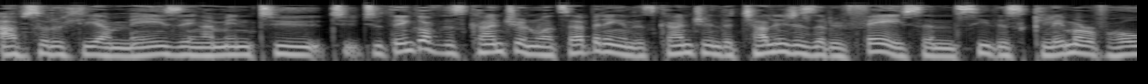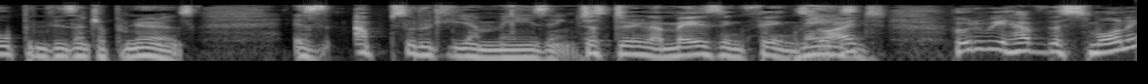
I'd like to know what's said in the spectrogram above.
Absolutely amazing. I mean, to, to, to think of this country and what's happening in this country and the challenges that we face and see this glimmer of hope in these entrepreneurs is absolutely amazing. Just doing amazing things, Amazing. right? Who do we have this morning?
